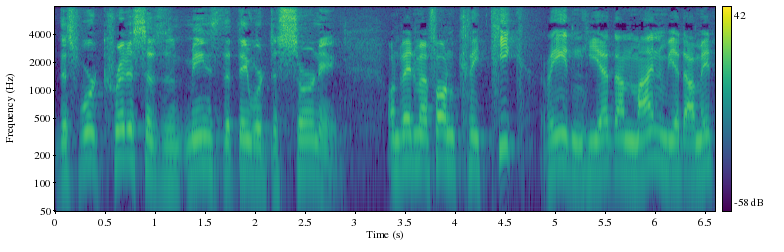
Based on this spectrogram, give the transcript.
this word criticism means that they were discerning. Und wenn wir von Kritik reden hier, dann meinen wir damit,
